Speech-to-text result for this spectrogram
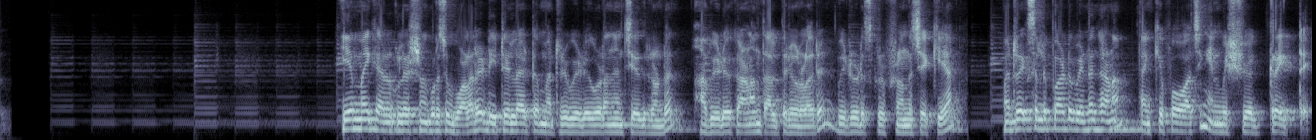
ഇ എം ഐ കാൽക്കുലേഷനെ കുറിച്ച് വളരെ ഡീറ്റെയിൽ ആയിട്ട് മറ്റൊരു വീഡിയോ കൂടെ ഞാൻ ചെയ്തിട്ടുണ്ട്. ആ വീഡിയോ കാണാൻ താല്പര്യമുള്ളവർ വീഡിയോ ഡിസ്ക്രിപ്ഷൻ ഒന്ന് ചെക്ക് ചെയ്യാം. മറ്റൊരു എക്സൽ പാട്ട് വീണ്ടും കാണാം. Thank you for watching and wish you a great day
